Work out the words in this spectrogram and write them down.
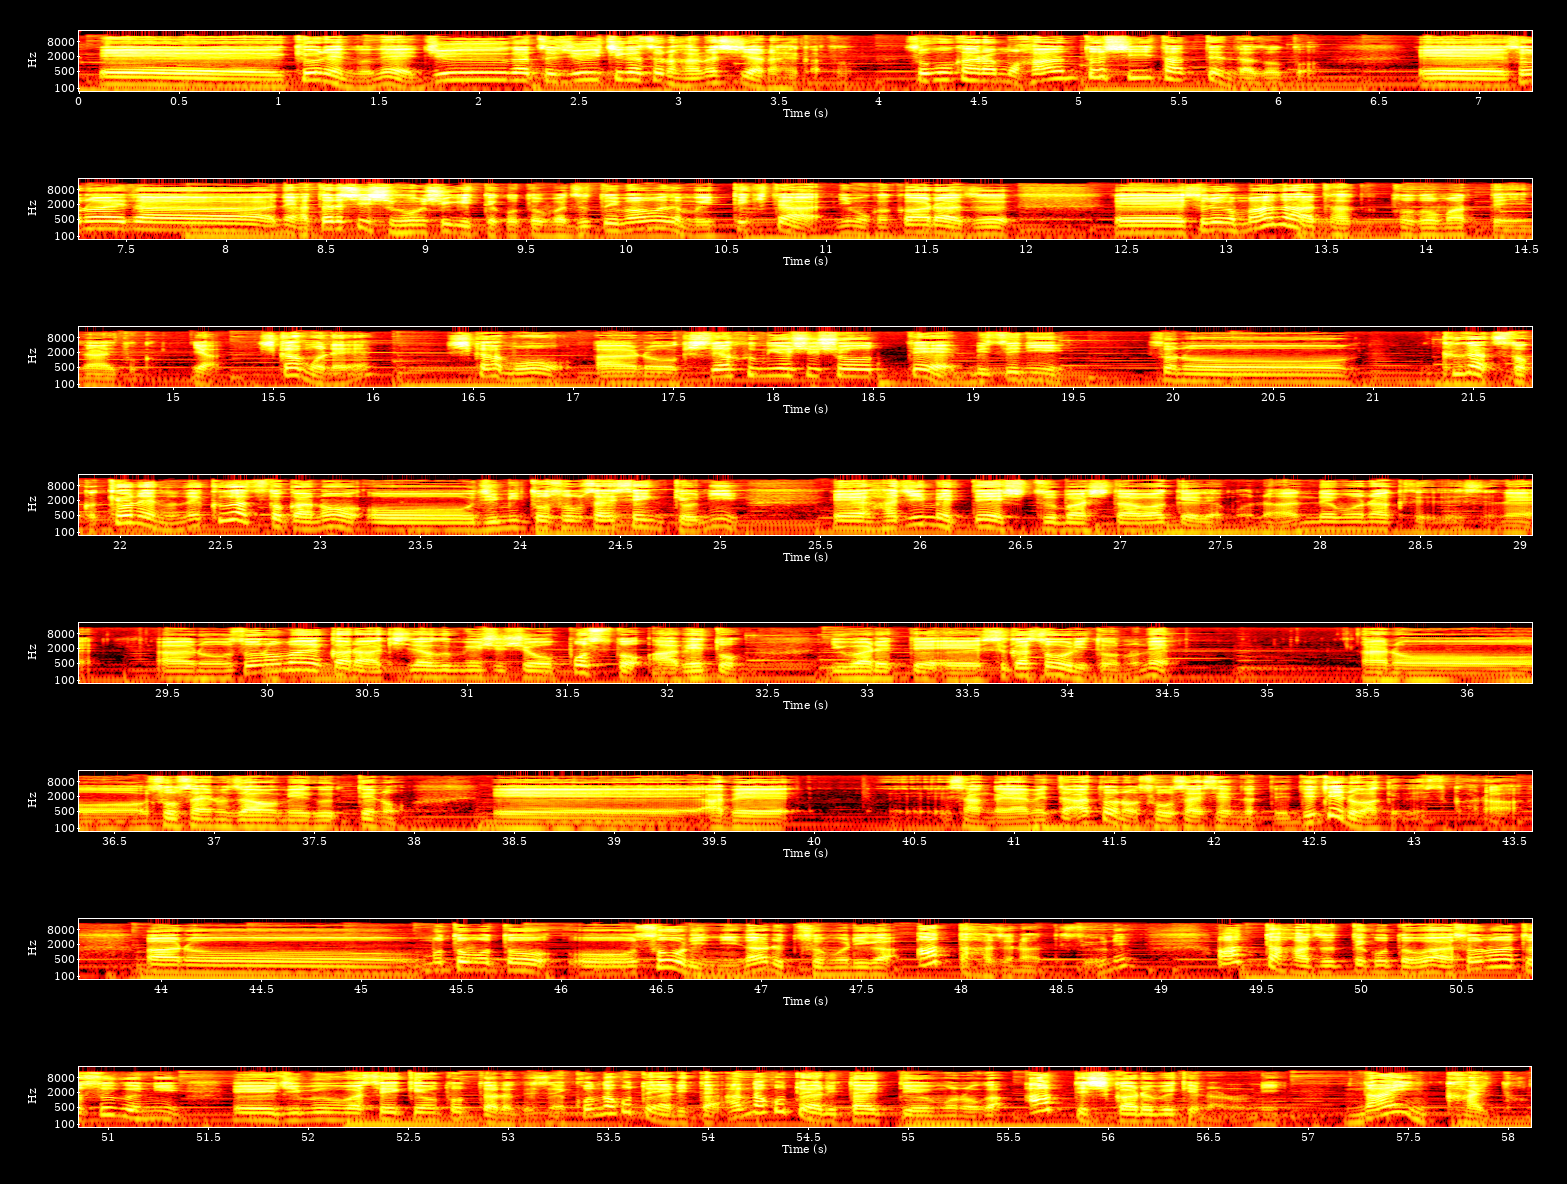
えー、去年のね、10月、11月の話じゃないかと。そこからもう半年経ってんだぞと。えー、その間、ね、新しい資本主義って言葉ずっと今までも言ってきたにもかかわらず、えー、それがまだ、とどまっていないとか。いや、しかもね、しかも、あの、岸田文雄首相って別に、その、9月とか、去年のね、9月とかの自民党総裁選挙に、えー初めて出馬したわけでも何でもなくてですね、あの、その前から岸田文雄首相、ポスト安倍と言われて、えー菅総理とのね、あのー総裁の座をめぐっての、えー安倍さんが辞めた後の総裁選だって出てるわけですから、あのーもともと総理になるつもりがあったはずなんですよね。あったはずってことは、その後すぐに、えー自分は政権を取ったらですね、こんなことやりたい、あんなことやりたいっていうものがあって叱るべきなのに、ないんかいと。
